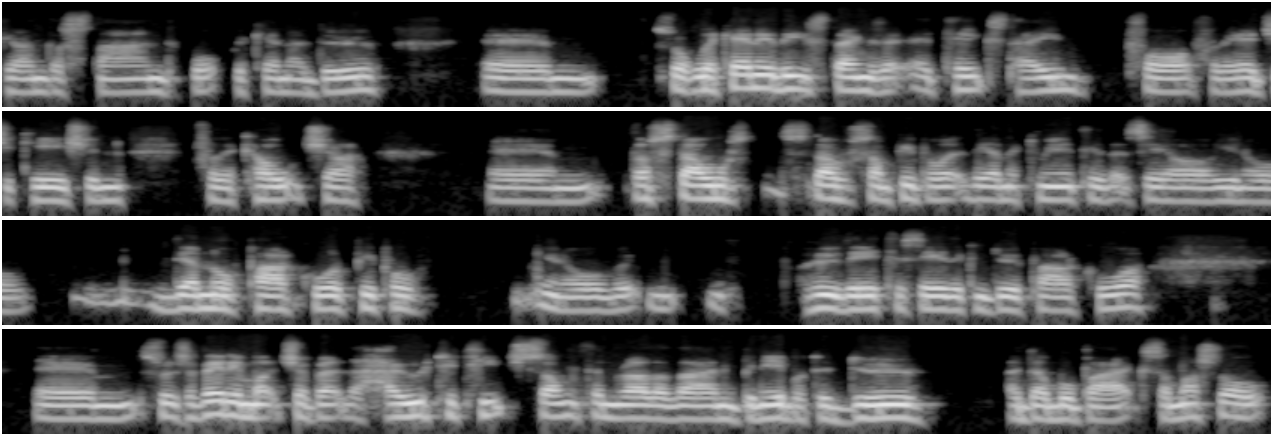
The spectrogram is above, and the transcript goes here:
to understand what we can do. Um, so, like any of these things, it, it, takes time for, for the education, for the culture. Um, there's still still some people out there in the community that say, "Oh, you know, they're no parkour people." You know, who they to say they can do parkour? Um, so it's very much about the how to teach something rather than being able to do a double back somersault.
